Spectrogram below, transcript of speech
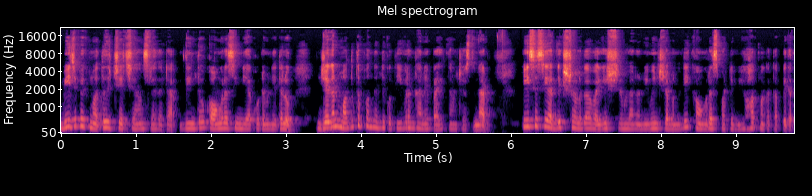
బీజేపీకి మద్దతు ఇచ్చే ఛాన్స్ లేదట. దీంతో కాంగ్రెస్ ఇండియా కూటమి నేతలు జగన్ మద్దతు పొందేందుకు తీవ్రంగానే ప్రయత్నాలు చేస్తున్నారు. పీసీసీ అధ్యక్షురాలుగా వైఎస్ శ్రీమలను నియమించడం అనేది కాంగ్రెస్ పార్టీ వ్యూహాత్మక తప్పిదం.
